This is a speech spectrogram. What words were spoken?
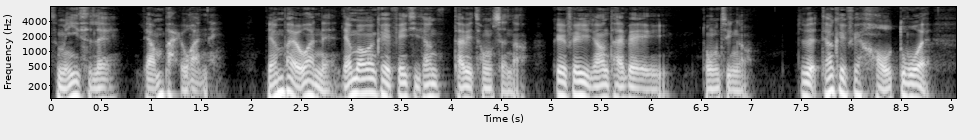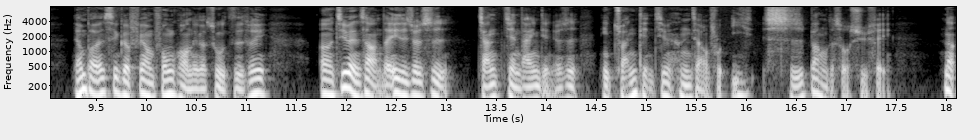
什么意思嘞？两百万呢？两百万呢？两百万可以飞几趟台北冲绳啊？可以飞几趟台北东京啊？对不对？它可以飞好多诶。两百万是一个非常疯狂的一个数字，所以，嗯、基本上的意思就是讲简单一点，就是你转点基本上你只要付一十磅的手续费。那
